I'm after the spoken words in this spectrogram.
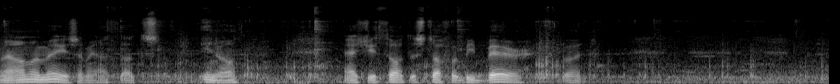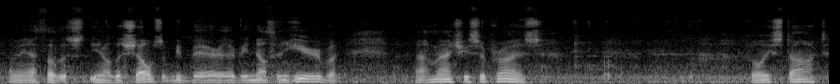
Now I'm amazed. I mean, I thought, you know, I actually thought the stuff would be bare, but. I mean, I thought this, you know, the shelves would be bare. There'd be nothing here, but I'm actually surprised. Fully stocked.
